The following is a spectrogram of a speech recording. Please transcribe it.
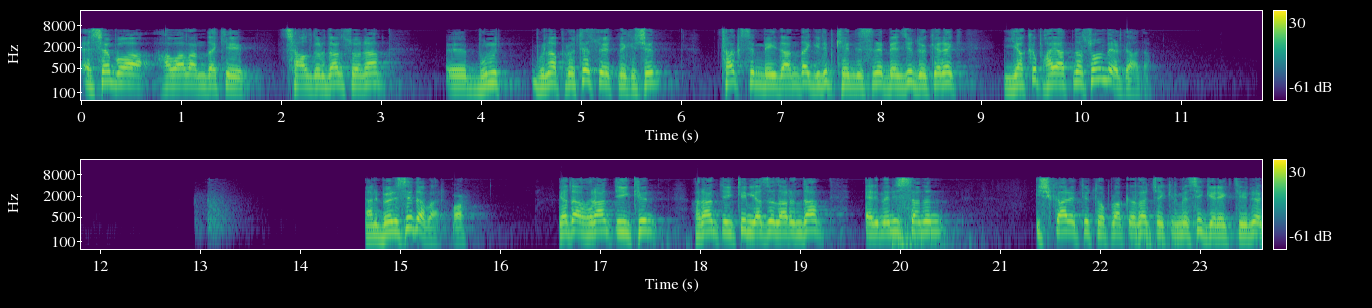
Esenboğa havaalanındaki saldırıdan sonra e, bunu buna protesto etmek için Taksim meydanında gidip kendisine benzin dökerek yakıp hayatına son verdi adam. Yani böylesi de var. Var. Ya da Hrant Dink'in Hrant Dink'in yazılarında Ermenistan'ın işgal ettiği topraklardan çekilmesi gerektiğine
